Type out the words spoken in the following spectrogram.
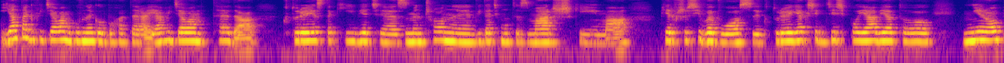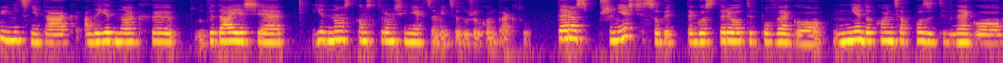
Ja tak widziałam głównego bohatera. Ja widziałam Teda, który jest taki, wiecie, zmęczony, widać mu te zmarszki, ma pierwsze siwe włosy, który jak się gdzieś pojawia, to nie robi nic nie tak, ale jednak y, wydaje się jednostką, z którą się nie chce mieć za dużo kontaktu. Teraz przenieście sobie tego stereotypowego, nie do końca pozytywnego,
